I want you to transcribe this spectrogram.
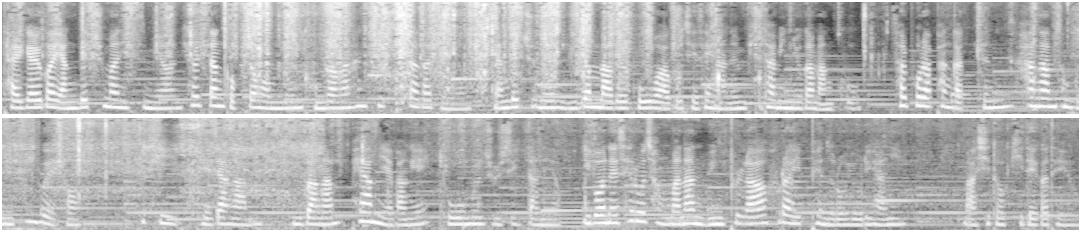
달걀과 양배추만 있으면 혈당 걱정 없는 건강한 한끼 식사가 돼요. 양배추는 유전막을 보호하고 재생하는 비타민유가 많고 설포라판 같은 항암 성분이 풍부해서 특히 대장암, 유방암, 폐암 예방에 도움을 줄 수 있다네요. 이번에 새로 장만한 윈플라 후라이팬으로 요리하니 맛이 더 기대가 돼요.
